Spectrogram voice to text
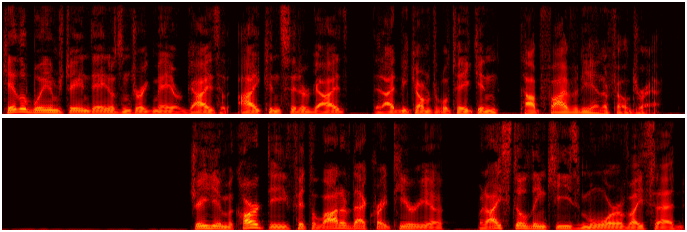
Caleb Williams, Jayden Daniels, and Drake Maye are guys that I consider guys that I'd be comfortable taking top five of the NFL draft. JJ McCarthy fits a lot of that criteria, but I still think he's more of, I said,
